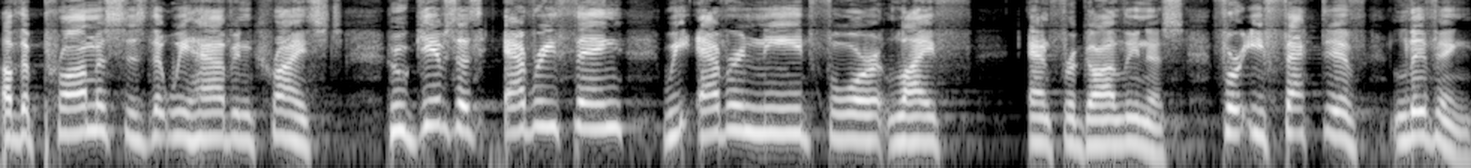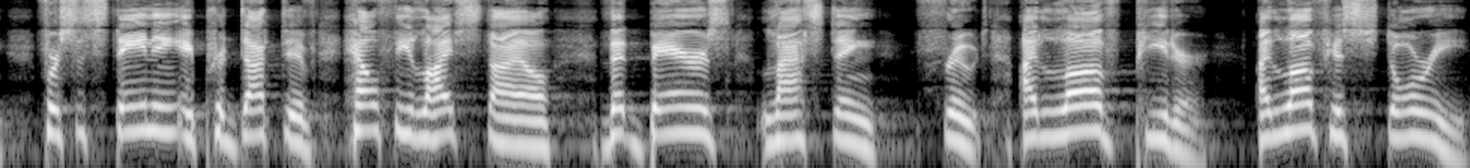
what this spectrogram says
of the promises that we have in Christ, who gives us everything we ever need for life and for godliness, for effective living, for sustaining a productive, healthy lifestyle that bears lasting fruit. I love Peter. I love his story.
